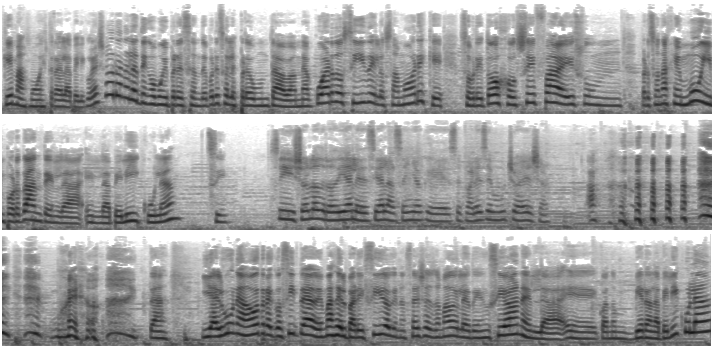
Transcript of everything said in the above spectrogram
¿Qué más muestra la película? Yo ahora no la tengo muy presente, por eso les preguntaba. Me acuerdo, sí, de los amores, que sobre todo Josefa es un personaje muy importante en la, en la película. Sí. Sí, yo el otro día le decía a la seño que se parece mucho a ella. Bueno, está. ¿Y alguna otra cosita, además del parecido, que nos haya llamado la atención en la eh, cuando vieron la película?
